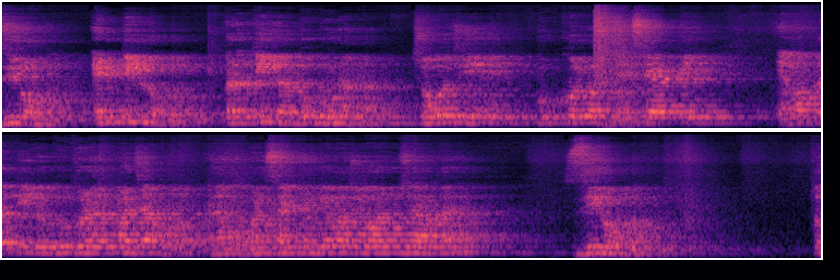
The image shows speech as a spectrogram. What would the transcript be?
0 માં એન્ટી લોગ પ્રતિ લઘુ ગુણક. જો જે બુક ખોલો NCERT એમાં પ્રતિ લઘુ ગુણકમાં જાઓ અને 59 નું કેમાં જોવાનું છે આપણે? 0 માં. તો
